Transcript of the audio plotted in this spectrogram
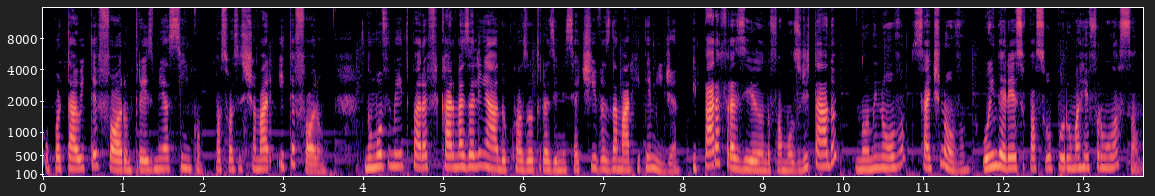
o portal IT Forum 365 passou a se chamar IT Forum, no movimento para ficar mais alinhado com as outras iniciativas da marca IT Media. E parafraseando o famoso ditado, nome novo, site novo. O endereço passou por uma reformulação,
